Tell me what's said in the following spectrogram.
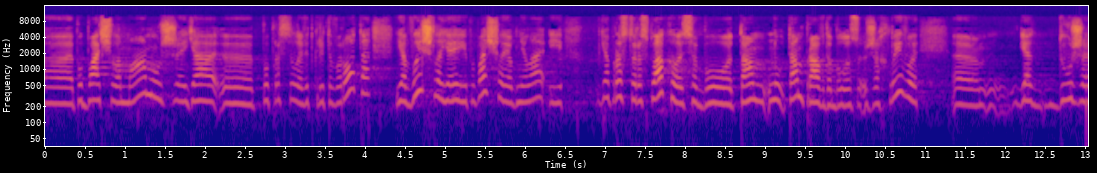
е, побачила маму вже. Я е, попросила відкрити ворота. Я вийшла, я її побачила, я обняла і. Я просто розплакалася, бо там, ну там правда було жахливо. Е, я дуже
